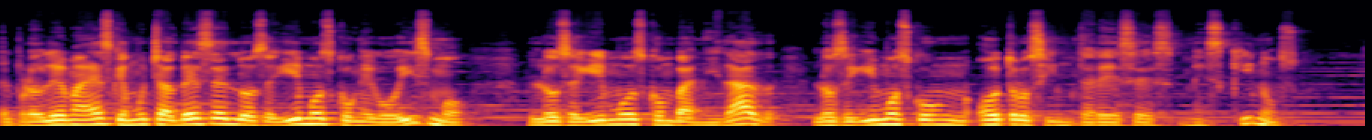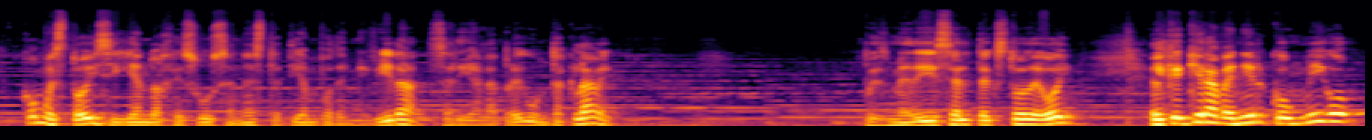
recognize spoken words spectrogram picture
El problema es que muchas veces lo seguimos con egoísmo, lo seguimos con vanidad, lo seguimos con otros intereses mezquinos. ¿Cómo estoy siguiendo a Jesús en este tiempo de mi vida? Sería la pregunta clave. Pues me dice el texto de hoy, el que quiera venir conmigo,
